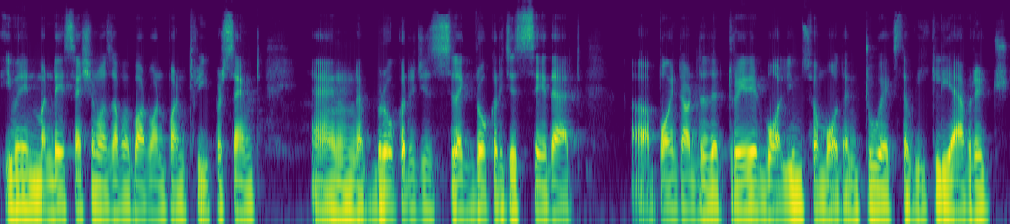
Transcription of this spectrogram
Even in Monday's session was up about 1.3%. And brokerages, select brokerages say that, uh, point out that the traded volumes were more than 2x the weekly average.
